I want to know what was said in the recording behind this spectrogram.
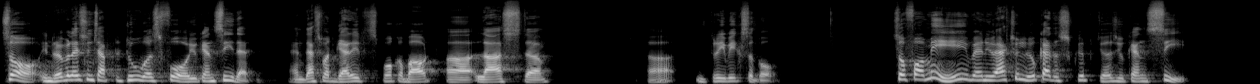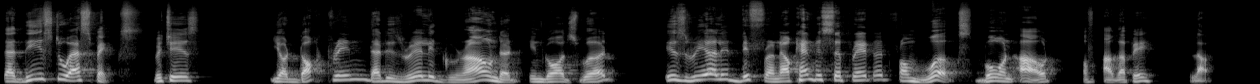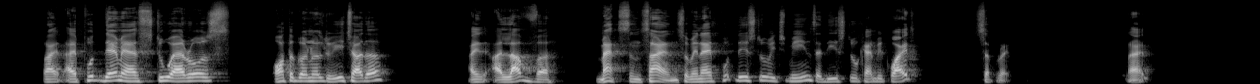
So in Revelation chapter 2, verse 4, you can see that. And that's what Gary spoke about uh, last uh, uh three weeks ago. So for me, when you actually look at the scriptures, you can see that these two aspects, which is your doctrine that is really grounded in God's word is really different or can be separated from works born out of agape love. Right? I put them as two arrows orthogonal to each other. I, I love uh, maths and science. So when I put these two, which means that these two can be quite separate. Right?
